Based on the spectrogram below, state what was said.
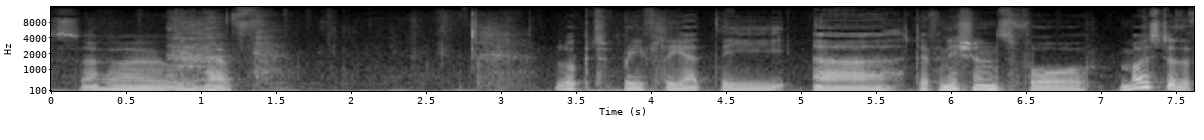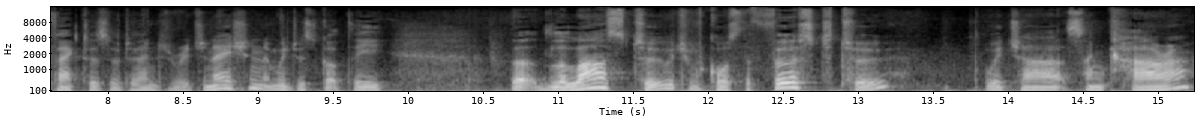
so we have looked briefly at the uh, definitions for most of the factors of dependent origination, and we just got the, the the last two, which are of course the first two, which are sankhara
